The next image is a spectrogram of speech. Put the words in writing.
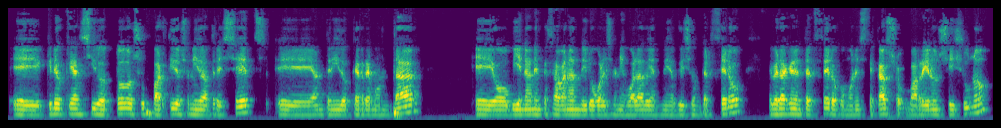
eh, creo que han sido todos sus partidos han ido a tres sets, eh, han tenido que remontar, eh, o bien han empezado ganando y luego les han igualado y han tenido que irse a un tercero. Es verdad que en el tercero, como en este caso, barrieron 6-1,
